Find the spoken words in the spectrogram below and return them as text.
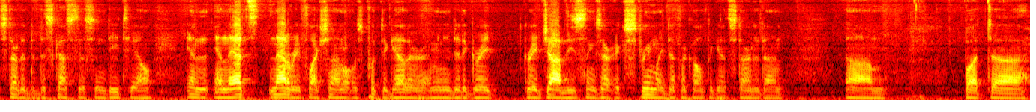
started to discuss this in detail. And, and that's not a reflection on what was put together. I mean, you did a great, great job. These things are extremely difficult to get started on. Um, But uh,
